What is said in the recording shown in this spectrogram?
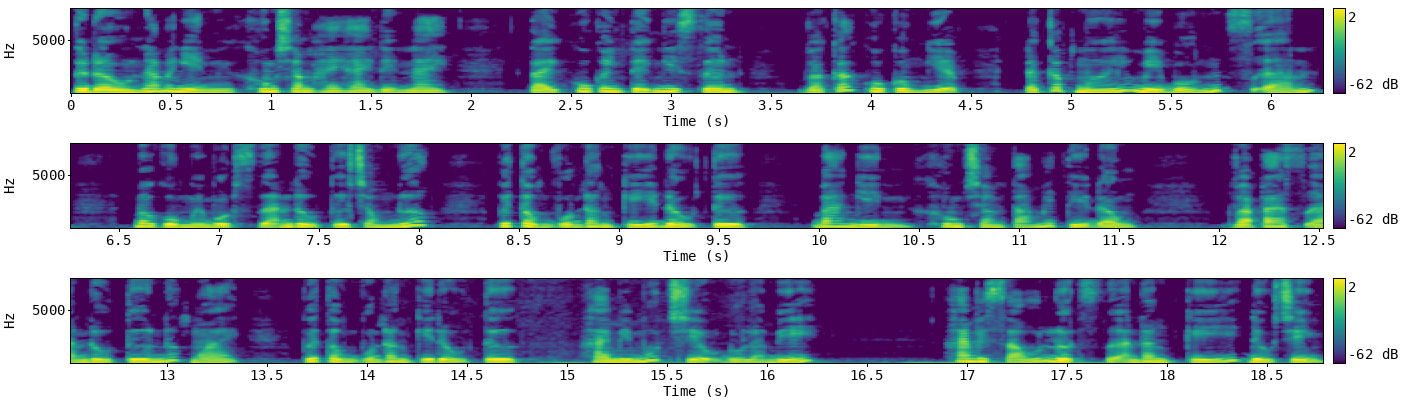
Từ đầu năm 2022 đến nay, tại khu kinh tế Nghi Sơn và các khu công nghiệp đã cấp mới 14 dự án, bao gồm 11 dự án đầu tư trong nước với tổng vốn đăng ký đầu tư 3.080 tỷ đồng và 3 dự án đầu tư nước ngoài với tổng vốn đăng ký đầu tư 21 triệu đô la Mỹ. 26 lượt dự án đăng ký điều chỉnh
